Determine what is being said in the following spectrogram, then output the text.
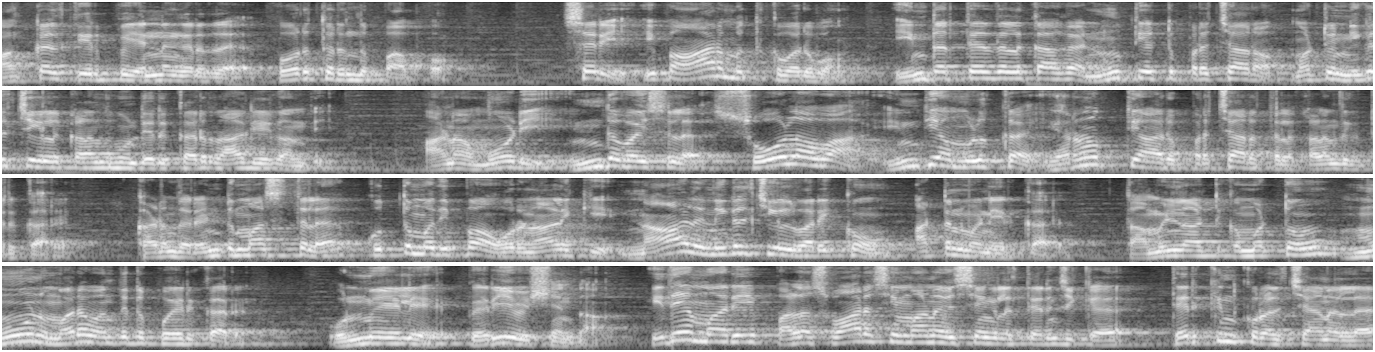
மக்கள் தீர்ப்பு என்னங்கிறத பொறுத்திருந்து பார்ப்போம். சரி இப்போ ஆரம்பத்துக்கு வருவோம். இந்த தேர்தலுக்காக நூற்றி எட்டு பிரச்சாரம் மற்றும் நிகழ்ச்சிகள் கலந்து கொண்டிருக்காரு ராகுல் காந்தி. ஆனால் மோடி இந்த வயசில் சோலோவா இந்தியா முழுக்க இரநூத்தி ஆறு பிரச்சாரத்தில் கலந்துக்கிட்டு இருக்காரு. கடந்த ரெண்டு மாசத்துல குத்து மதிப்பா ஒரு நாளைக்கு நாலு நிகழ்ச்சிகள் வரைக்கும் அட்டன் பண்ணியிருக்காரு. தமிழ்நாட்டுக்கு மட்டும் மூணு முறை வந்துட்டு போயிருக்காரு. உண்மையிலே பெரிய விஷயம்தான். இதே மாதிரி பல சுவாரஸ்யமான விஷயங்களை தெரிஞ்சுக்க தெற்கின் குரல் சேனலை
